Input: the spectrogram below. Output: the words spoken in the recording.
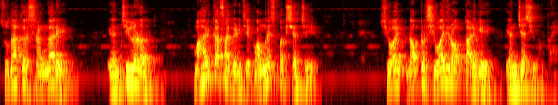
सुधाकर श्रंगारे यांची लढत महाविकास आघाडीचे काँग्रेस पक्षाचे शिवाय डॉक्टर शिवाजीराव काळगे यांच्याशी होत आहे.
